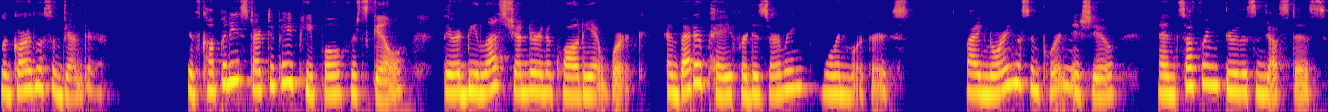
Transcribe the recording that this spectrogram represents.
regardless of gender. If companies start to pay people for skill, there would be less gender inequality at work and better pay for deserving women workers. By ignoring this important issue and suffering through this injustice,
